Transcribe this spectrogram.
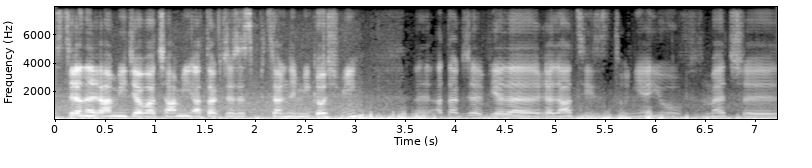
z trenerami, działaczami, a także ze specjalnymi gośćmi, e, a także wiele relacji z turniejów, z meczy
